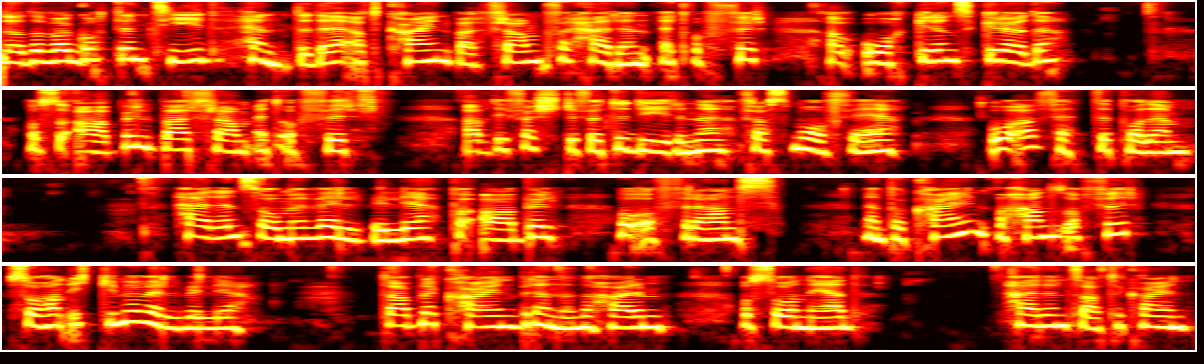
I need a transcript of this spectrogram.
Da det var gått en tid, hendte det at Kain bar fram for Herren et offer av åkerens grøde. Også Abel bar fram et offer av de førstefødte dyrene fra småfe og av fettet på dem. Herren så med velvilje på Abel og offeret hans, men på Kain og hans offer så han ikke med velvilje. Da ble Kain brennende harm og så ned. Herren sa til Kain,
